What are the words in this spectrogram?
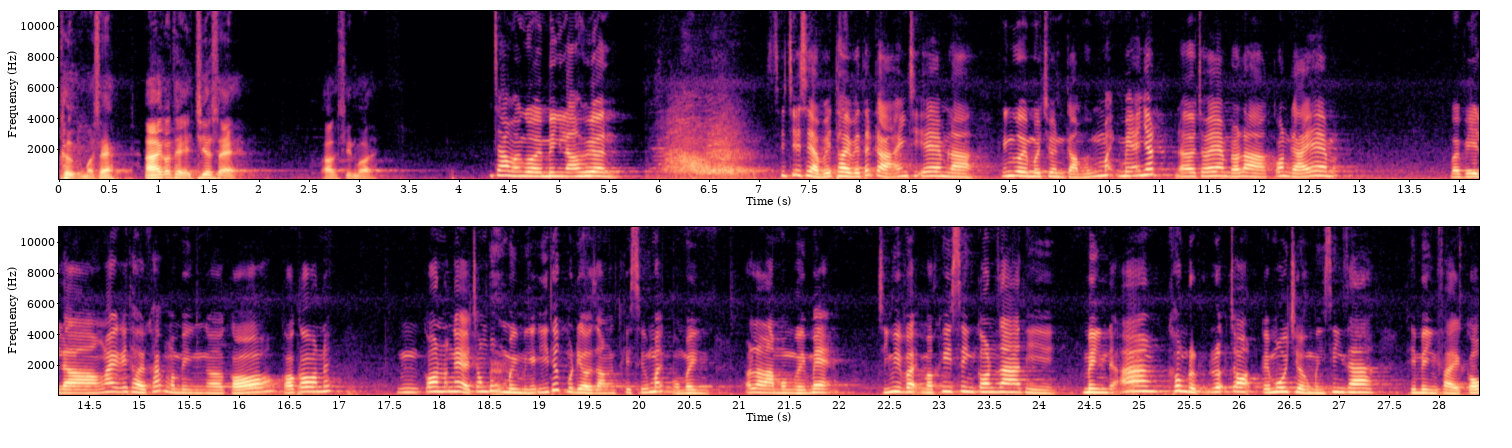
Thử mà xem ai có thể chia sẻ vâng xin mời Chào mọi người, mình là Huyền. Xin chia sẻ với thầy với tất cả anh chị em là cái người mà truyền cảm hứng mạnh mẽ nhất uh, cho em đó là con gái em. Bởi vì là ngay cái thời khắc mà mình uh, có có con đấy, ừ, con nó nghe ở trong bụng mình mình ý thức một điều rằng cái sứ mệnh của mình đó là làm một người mẹ. Chính vì vậy mà khi sinh con ra thì mình đã không được lựa chọn cái môi trường mình sinh ra thì mình phải có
